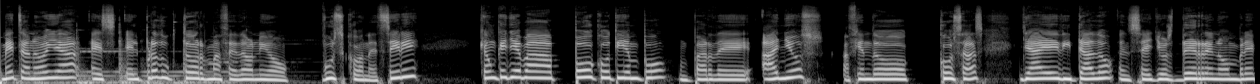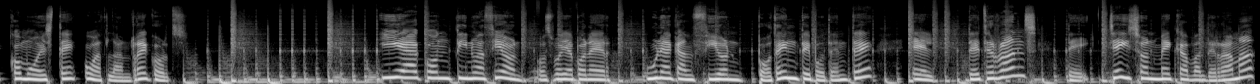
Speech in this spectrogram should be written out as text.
Metanoia es el productor macedonio Busconet City, que aunque lleva poco tiempo, un par de años, haciendo cosas, ya ha editado en sellos de renombre como este o Atlant Records. Y a continuación os voy a poner una canción potente, potente, el Deterrence de Jason Meca Valderrama,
